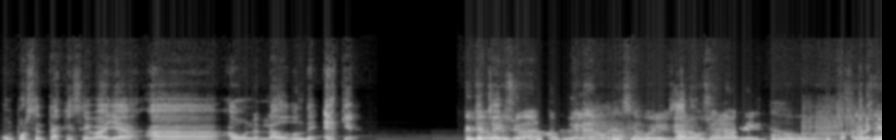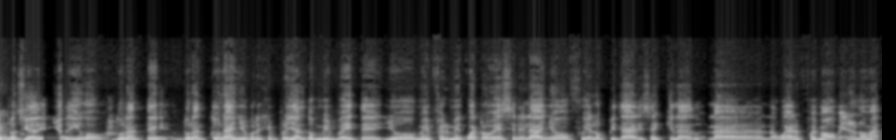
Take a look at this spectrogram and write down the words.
un porcentaje se vaya a, a un lado donde él quiere. ¿Cachai? Porque el ciudadano construye la democracia, porque el Claro. funciona la máquina del Estado. güey. Entonces, por ejemplo, si yo, yo digo, durante, durante un año, por ejemplo, ya el 2020, yo me enfermé cuatro veces en el año, fui al hospital y sabes que la, la, la weá fue más o menos nomás.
